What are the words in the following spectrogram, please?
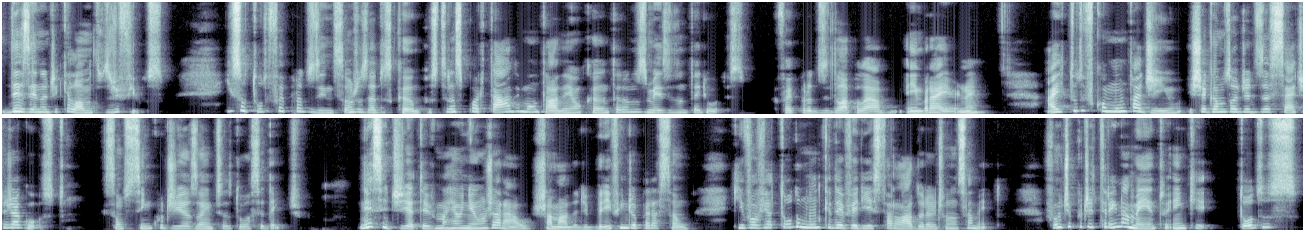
dezena de quilômetros de fios. Isso tudo foi produzido em São José dos Campos, transportado e montado em Alcântara nos meses anteriores. Foi produzido lá pela Embraer, né? Aí tudo ficou montadinho e chegamos ao dia 17 de agosto, que são cinco dias antes do acidente. Nesse dia teve uma reunião geral, chamada de briefing de operação, que envolvia todo mundo que deveria estar lá durante o lançamento. Foi um tipo de treinamento em que todos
